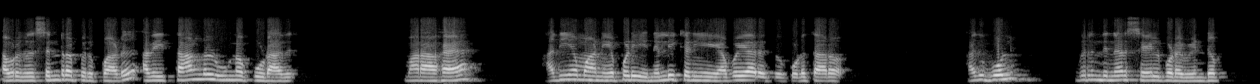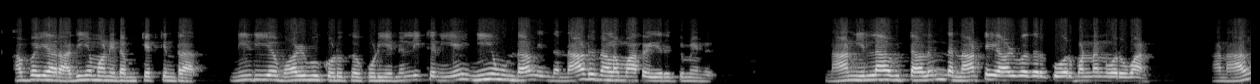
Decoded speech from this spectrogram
அவர்கள் சென்ற பிற்பாடு அதை தாங்கள் உண்ணக்கூடாது. மாறாக அதியமான் எப்படி நெல்லிக்கனியை ஔவையாருக்கு கொடுத்தாரோ அதுபோல் விருந்தினர் செயல்பட வேண்டும். ஔவையார் அதியமானிடம் கேட்கின்றார் நீடிய வாழ்வு கொடுக்கக்கூடிய நெல்லிக்கனியை நீ உண்டால் இந்த நாடு நலமாக இருக்குமேனு. நான் இல்லாவிட்டாலும் இந்த நாட்டை ஆள்வதற்கு ஒரு மன்னன் வருவான். ஆனால்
